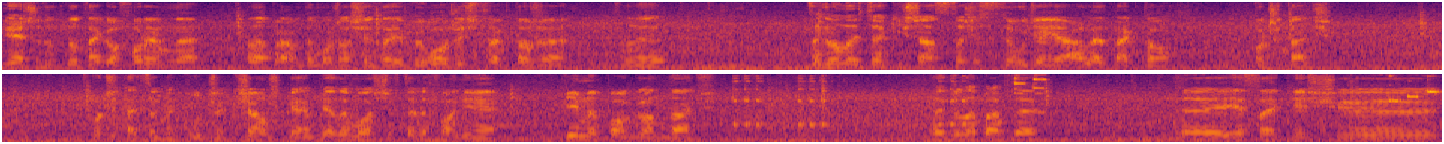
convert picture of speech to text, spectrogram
jeszcze do, do tego foremne, to naprawdę można się tutaj wyłożyć w traktorze, yy, zaglądać co jakiś czas, co się z tyłu dzieje, ale tak to poczytać. Poczytać sobie kluczek, książkę, wiadomości w telefonie, filmy pooglądać. Także naprawdę yy, jest to jakieś yy,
